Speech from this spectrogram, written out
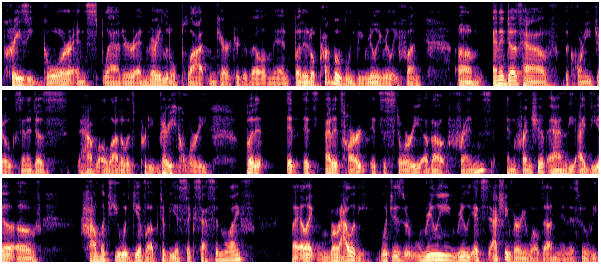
crazy gore and splatter and very little plot and character development. But it'll probably be really, really fun. Um, and it does have the corny jokes, and it does have a lot of it's pretty very gory, but it it, it's at its heart it's a story about friends and friendship and the idea of how much you would give up to be a success in life like like morality which is really really it's actually very well done in this movie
